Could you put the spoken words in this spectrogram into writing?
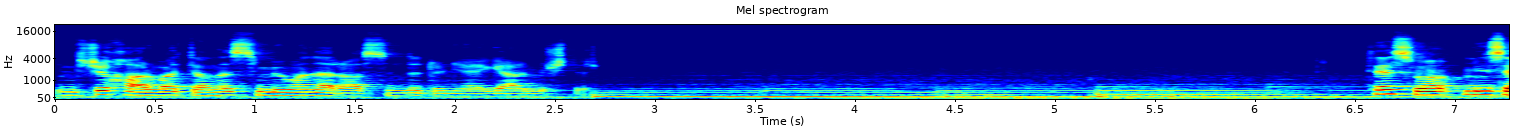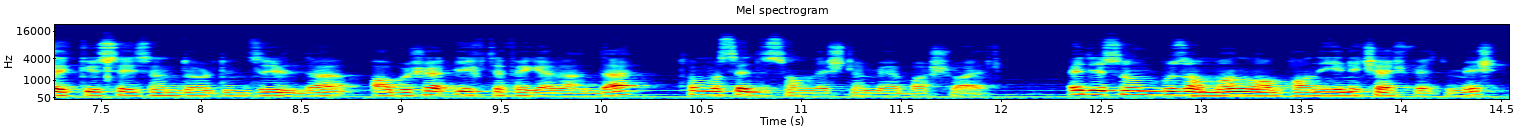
indiki Xorvatiyanın Smivan ərazisində dünyaya gəlmişdir. Tesla 1884-cü ildə ABŞ-a ilk dəfə gələndə Thomas Edisonla işləməyə başlayır. Edison bu zaman lampanı yeni kəşf etmiş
